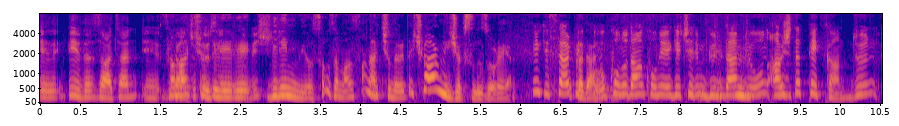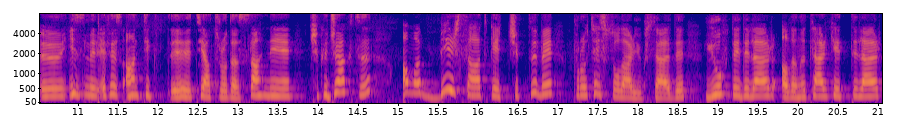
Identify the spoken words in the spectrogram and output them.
E, bir de zaten e, birazcık Sanatçı değeri özenilmemiş. bilinmiyorsa o zaman sanatçıları da çağırmayacaksınız oraya. Peki Serpil O kadar. konudan konuya geçelim. Gündem yoğun. Ajda Pekkan dün e, İzmir Efes Antik e, Tiyatro'da sahneye çıkacaktı. Ama bir saat geç çıktı ve protestolar yükseldi. Yuh dediler, alanı terk ettiler.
